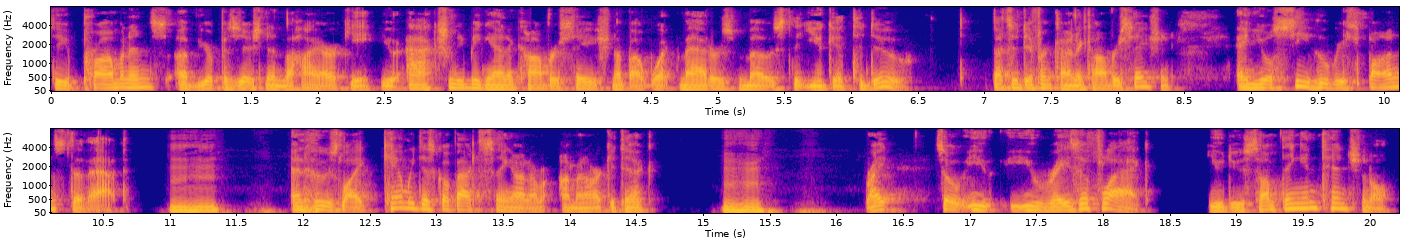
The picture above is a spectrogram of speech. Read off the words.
the prominence of your position in the hierarchy, you actually began a conversation about what matters most that you get to do. That's a different kind of conversation. And you'll see who responds to that. Mm-hmm. And who's like, can't we just go back to saying I'm, I'm an architect? Mm-hmm. Right? So you, you raise a flag, you do something intentional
